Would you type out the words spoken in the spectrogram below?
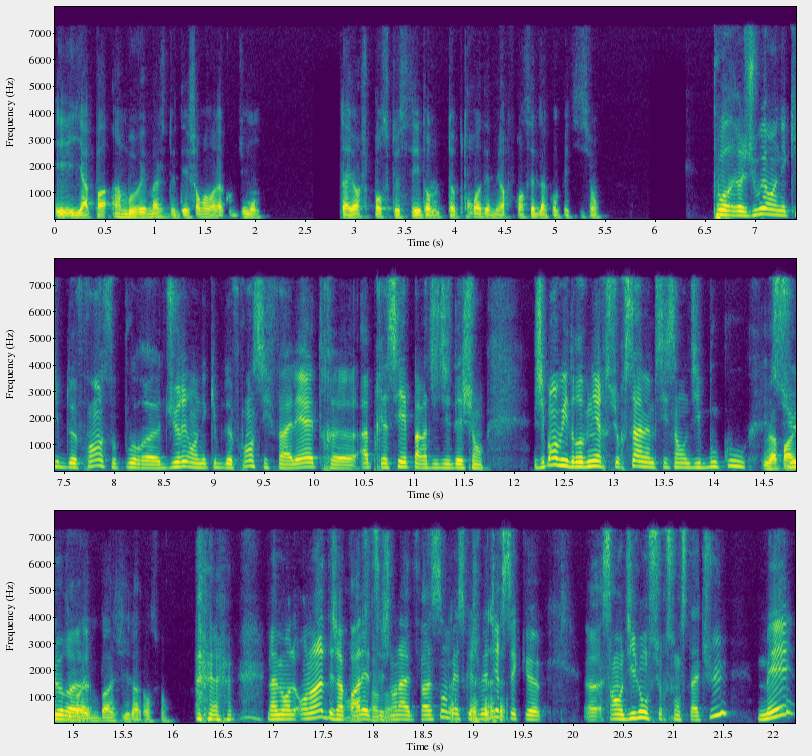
Et il n'y a pas un mauvais match de Deschamps dans la Coupe du Monde. D'ailleurs, je pense que c'est dans le top 3 des meilleurs Français de la compétition pour jouer en équipe de France ou pour euh, durer en équipe de France, il fallait être euh, apprécié par Didier Deschamps. J'ai pas envie de revenir sur ça, même si ça en dit beaucoup. Il va sur, parler d'Ibrahim attention. non, mais on, en a déjà parlé de ces gens-là de toute façon, mais ce que je veux dire, c'est que euh, ça en dit long sur son statut, mais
